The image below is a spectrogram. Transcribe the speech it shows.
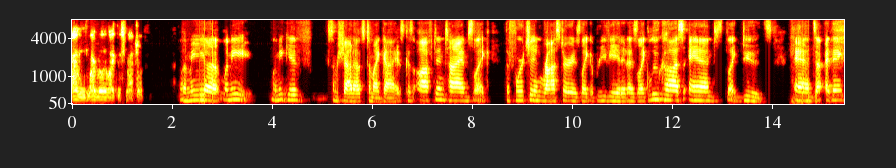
I I really like this matchup. Let me uh, let me let me give some shout outs to my guys because oftentimes like the fortune roster is like abbreviated as like Lucas and like dudes, and uh, I think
